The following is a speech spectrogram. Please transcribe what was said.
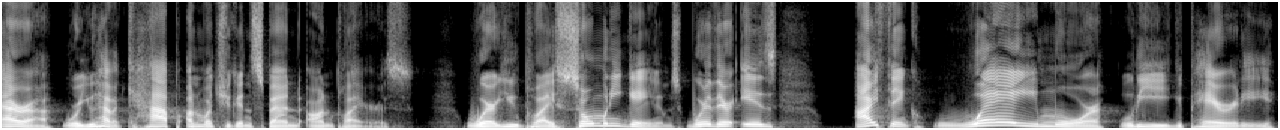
era where you have a cap on what you can spend on players, where you play so many games, where there is, I think, way more league parity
